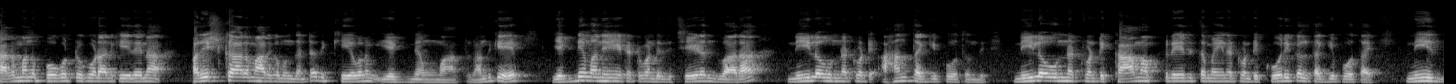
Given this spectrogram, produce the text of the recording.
కర్మను పోగొట్టుకోవడానికి ఏదైనా పరిష్కార మార్గం ఉందంటే అది కేవలం యజ్ఞము మాత్రమే. అందుకే యజ్ఞం అనేటటువంటిది చేయడం ద్వారా నీలో ఉన్నటువంటి అహం తగ్గిపోతుంది. నీలో ఉన్నటువంటి కామ ప్రేరితమైనటువంటి కోరికలు తగ్గిపోతాయి. నీ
